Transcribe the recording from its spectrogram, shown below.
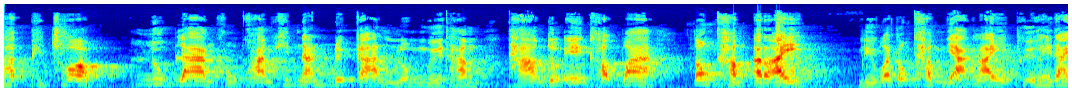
รับผิดชอบรูปร่างของความคิดนั้นด้วยการลงมือทำถามตัวเองครับว่าต้องทำอะไร หรือว่าต้องทำอย่างไรเพื่อให้ได้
